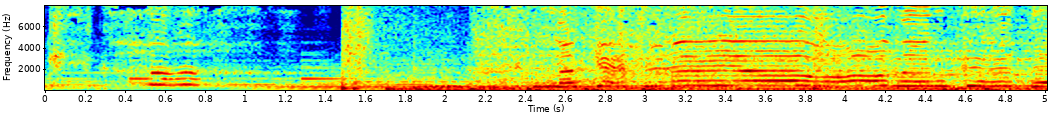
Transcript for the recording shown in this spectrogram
기가 낮게 들려오는 그대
